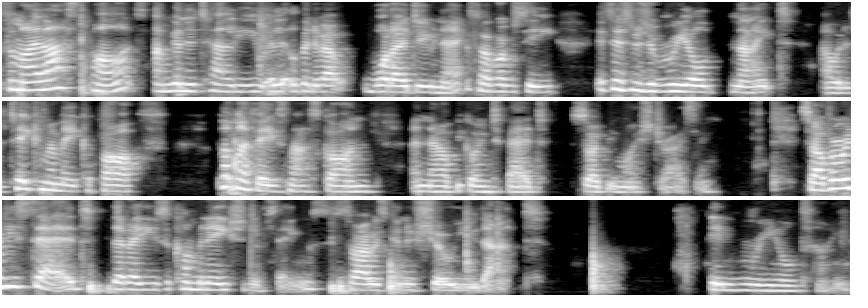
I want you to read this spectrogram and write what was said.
for my last part, I'm going to tell you a little bit about what I do next. So I've obviously, if this was a real night, I would have taken my makeup off, put my face mask on, and now be going to bed. So I'd be moisturising. So I've already said that I use a combination of things. So I was going to show you that in real time.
